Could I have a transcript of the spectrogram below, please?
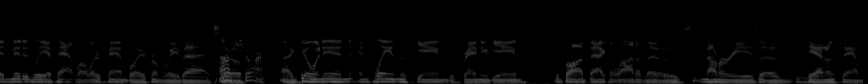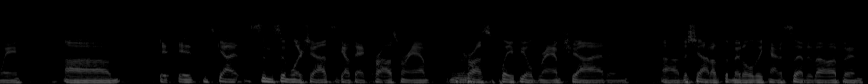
admittedly a Pat Lawlor fanboy from way back. So oh sure. uh, going in and playing this game, this brand new game, it brought back a lot of those memories of the Addams family. Um, it, it, it's got some similar shots. It's got that cross ramp, Mhm. cross playfield ramp shot, and uh, the shot up the middle to kind of set it up, and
